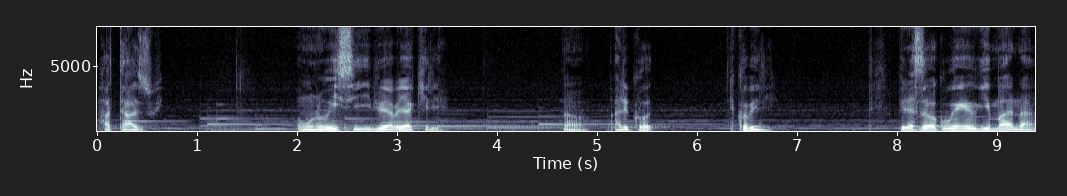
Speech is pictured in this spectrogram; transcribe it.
hatazwi. Umuntu w'isi ibyo yaba yakiriye. Ariko niko biri. Birasaba ko ubwenge bw'imana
